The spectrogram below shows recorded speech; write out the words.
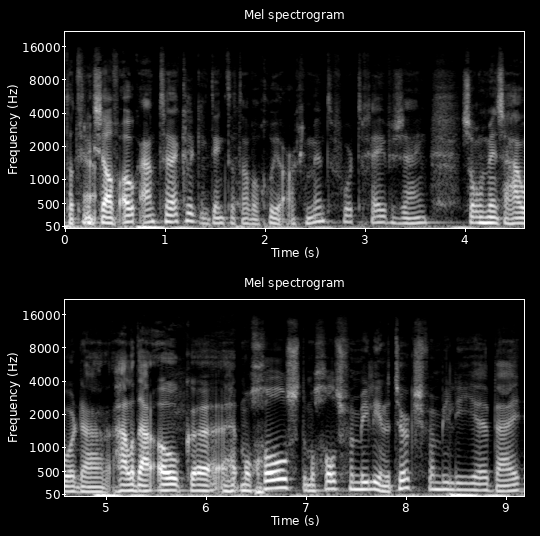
Dat vind Ja. ik zelf ook aantrekkelijk. Ik denk dat daar wel goede argumenten voor te geven zijn. Sommige mensen houden daar, halen daar ook eh, het Mongols, de Mongoolse familie en de Turkse familie eh, bij.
